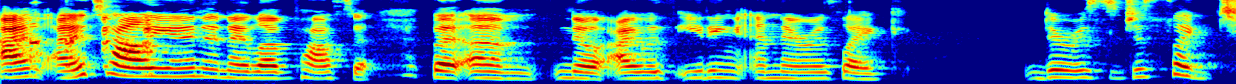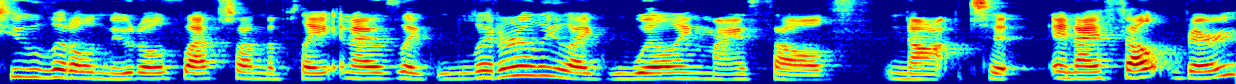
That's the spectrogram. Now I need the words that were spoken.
I'm, I'm Italian and I love pasta. But um, no, I was eating and there was like there was just like two little noodles left on the plate and I was like literally like willing myself not to and I felt very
